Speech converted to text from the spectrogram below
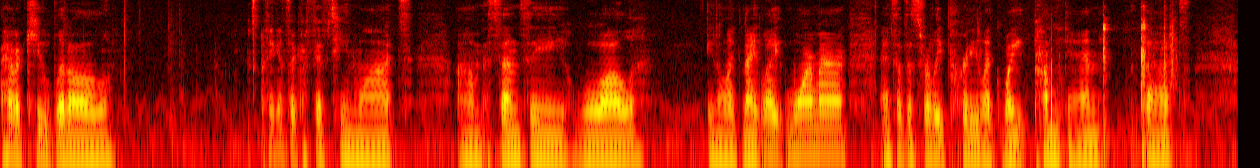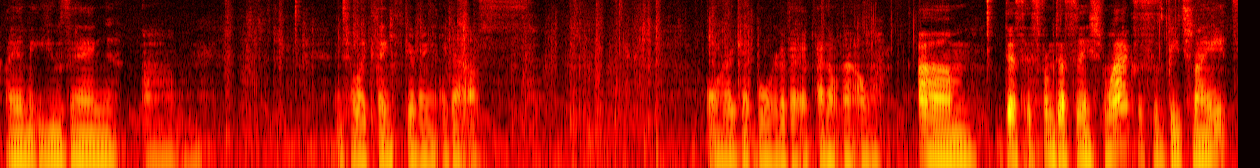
I have a cute little, I think it's like a 15 watt um, Scentsy wall, you know, like nightlight warmer. And it's this really pretty like white pumpkin that I am using um, until like Thanksgiving, I guess. Or I get bored of it. I don't know. Um, this is from Destination Wax. This is Beach Nights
